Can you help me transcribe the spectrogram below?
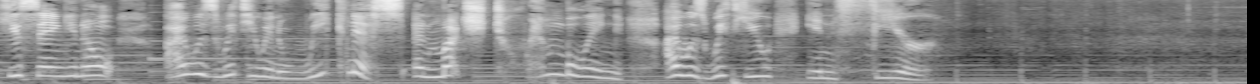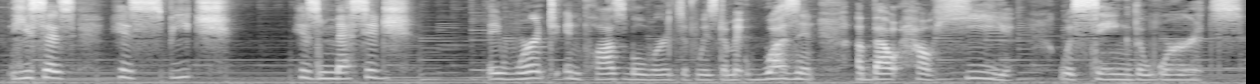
he's saying, You know, I was with you in weakness and much trembling. I was with you in fear. He says his speech, his message, they weren't implausible words of wisdom. It wasn't about how he was saying the words,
